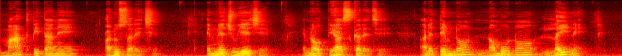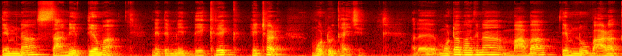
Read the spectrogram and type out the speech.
માત પિતાને અનુસરે છે. એમને જુએ છે, એમનો અભ્યાસ કરે છે અને તેમનો નમૂનો લઈને તેમના સાનિધ્યમાં ને તેમની દેખરેખ હેઠળ મોટું થાય છે. અને મોટાભાગના મા બાપ તેમનું બાળક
